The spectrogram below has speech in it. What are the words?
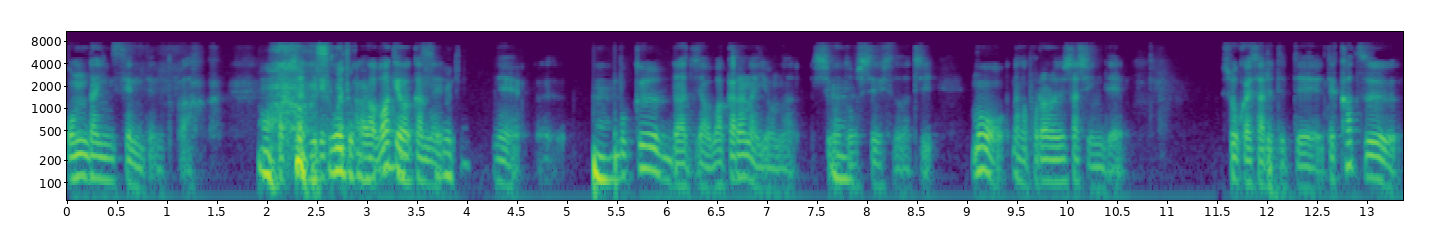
オンライン宣伝とか、すごいところ。あわけわかんないね、うん。僕らじゃわからないような仕事をしてる人たちも、なんかポラロイド写真で紹介されてて、で、かつ、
